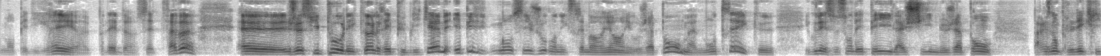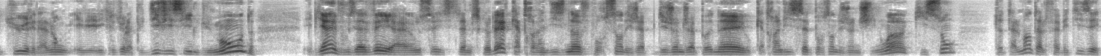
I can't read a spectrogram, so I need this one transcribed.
mon pédigré euh, plaide dans cette faveur. Euh, je suis pour l'école républicaine. Et puis mon séjour en Extrême-Orient et au Japon m'a montré que, écoutez, ce sont des pays, la Chine, le Japon, par exemple, l'écriture est la langue est l'écriture la plus difficile du monde. Eh bien, vous avez au système scolaire 99% des, des jeunes japonais ou 97% des jeunes chinois qui sont totalement alphabétisés.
